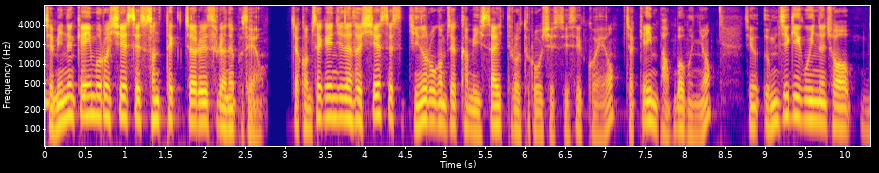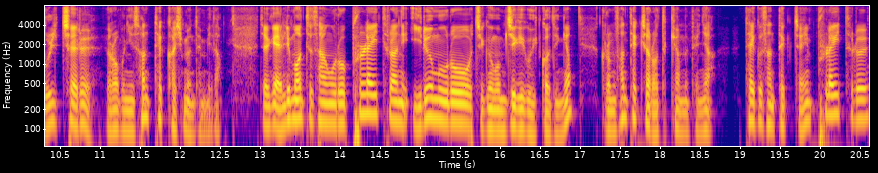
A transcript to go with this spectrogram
재밌는 게임으로 CSS 선택자를 수련해 보세요. 자, 검색 엔진에서 CSS Diner로 검색하면 이 사이트로 들어오실 수 있을 거예요. 자, 게임 방법은요. 지금 움직이고 있는 저 물체를 여러분이 선택하시면 됩니다. 자, 여기 element 상으로 plate라는 이름으로 지금 움직이고 있거든요. 그럼 선택자를 어떻게 하면 되냐? 태그 선택자인 plate를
